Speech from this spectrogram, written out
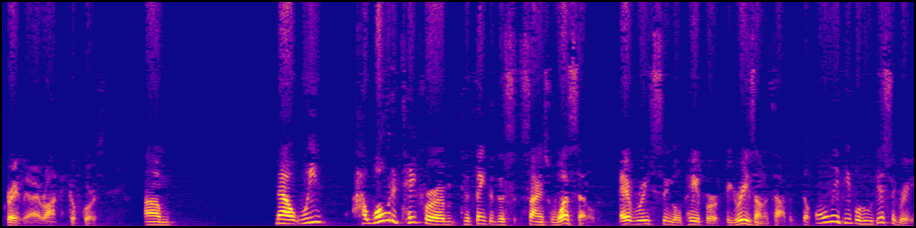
greatly ironic, of course. Um, now, we how, what would it take for him to think that this science was settled? Every single paper agrees on the topic. The only people who disagree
